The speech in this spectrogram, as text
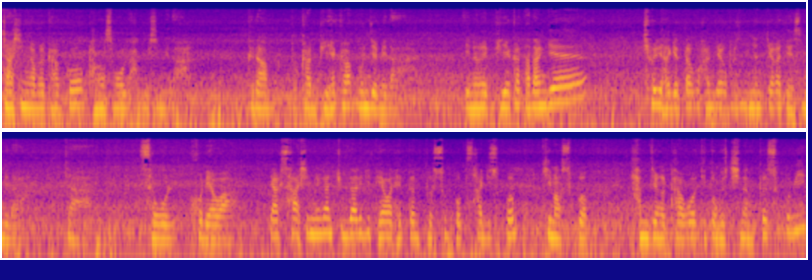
자신감을 갖고 방송을 하고 있습니다. 그 다음 북한 비핵화 문제입니다. 이놈의 비핵화 다단계 처리하겠다고 한 지가 벌써 2년째가 됐습니다. 자, 서울 코리아와 약 40년간 줄다리기 대화를 했던 그 수법, 사기 수법, 기망 수법, 함정을 파고 뒤통수 치는 그 수법이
